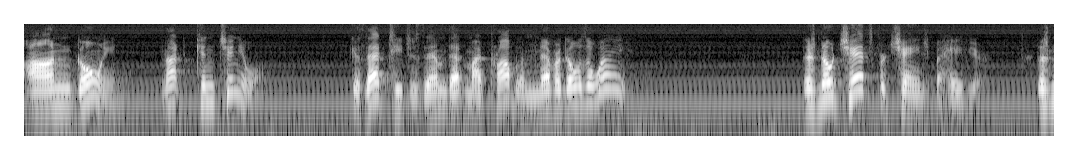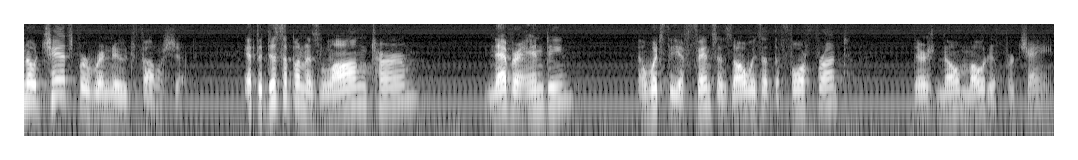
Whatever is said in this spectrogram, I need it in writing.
ongoing, not continual, because that teaches them that my problem never goes away. there's no chance for changed behavior. There's no chance for renewed fellowship. If the discipline is long term, never ending, in which the offense is always at the forefront, there's no motive for change.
